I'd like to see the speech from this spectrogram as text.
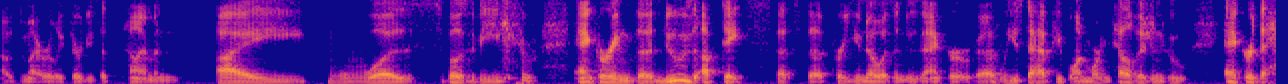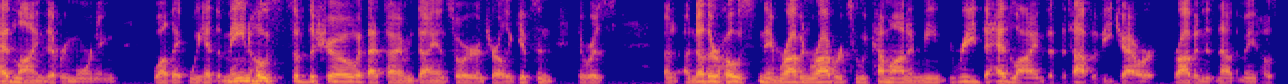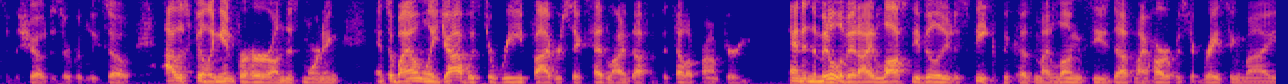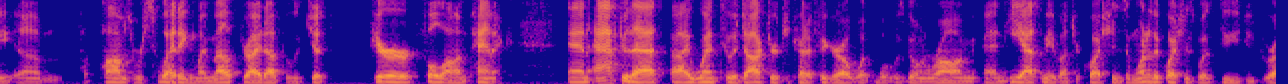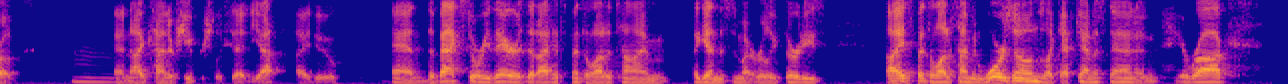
I was in my early 30s at the time, and I was supposed to be anchoring the news updates. That's the per you know as a news anchor. Uh, we used to have people on morning television who anchored the headlines every morning. While they, we had the main hosts of the show at that time, Diane Sawyer and Charlie Gibson, there was an, another host named Robin Roberts who would come on and mean, read the headlines at the top of each hour. Robin is now the main host of the show, deservedly so. I was filling in for her on this morning. And so my only job was to read five or six headlines off of the teleprompter and in the middle of it, I lost the ability to speak because my lungs seized up, my heart was racing, my um, palms were sweating, my mouth dried up. It was just pure, full on panic. And after that, I went to a doctor to try to figure out what, what was going wrong. And he asked me a bunch of questions. And one of the questions was, Do you do drugs? Hmm. And I kind of sheepishly said, Yeah, I do. And the backstory there is that I had spent a lot of time, again, this is my early 30s I had spent a lot of time in war zones like Afghanistan and Iraq.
